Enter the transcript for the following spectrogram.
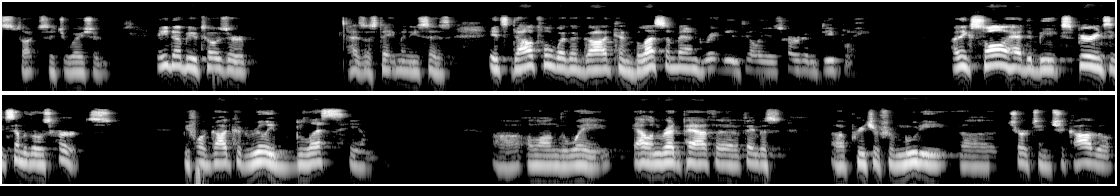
such situation. A.W. Tozer has a statement. He says, It's doubtful whether God can bless a man greatly until he has hurt him deeply. I think Saul had to be experiencing some of those hurts before God could really bless him uh, along the way. Alan Redpath, a famous uh, preacher from Moody uh, Church in Chicago,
